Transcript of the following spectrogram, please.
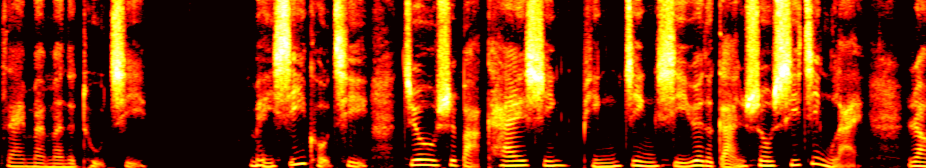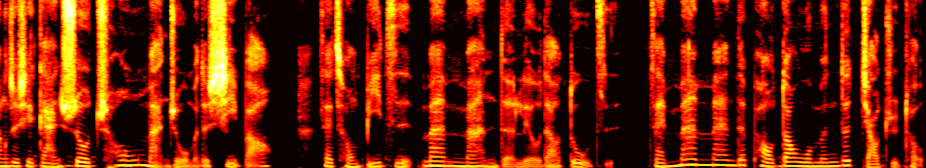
再慢慢的吐气。每吸一口气，就是把开心、平静、喜悦的感受吸进来，让这些感受充满着我们的细胞，再从鼻子慢慢的流到肚子，再慢慢的跑到我们的脚趾头，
